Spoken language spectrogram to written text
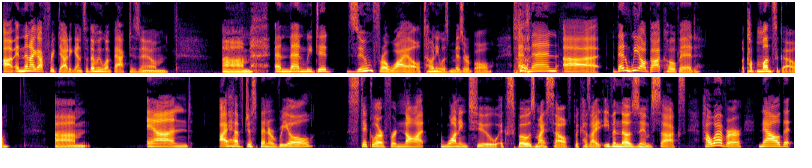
Um, and then I got freaked out again. So then we went back to Zoom. Um, and then we did Zoom for a while. Tony was miserable, and then uh, then we all got COVID a couple months ago. Um, and I have just been a real stickler for not wanting to expose myself because I, even though Zoom sucks. However, now that,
